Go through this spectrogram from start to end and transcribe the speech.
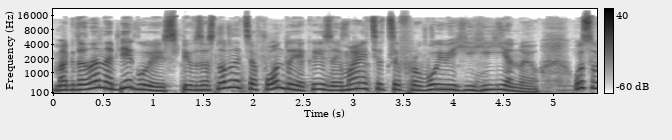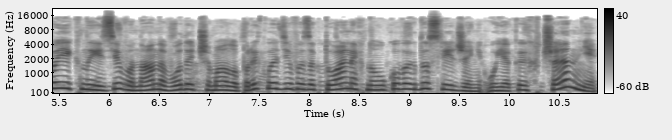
Магдалена Бігуй співзасновниця фонду, який займається цифровою гігієною. У своїй книзі вона наводить чимало прикладів із актуальних наукових досліджень, у яких вчені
